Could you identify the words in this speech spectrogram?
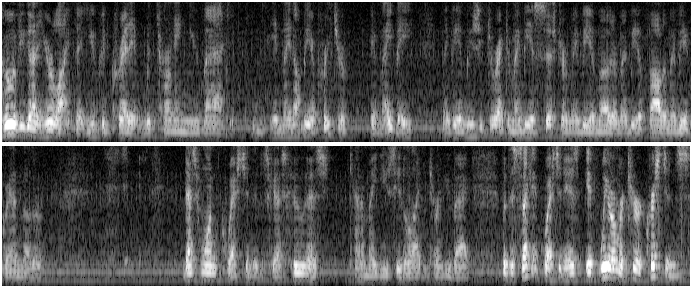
Who have you got in your life that you could credit with turning you back? It, it may not be a preacher. It may be maybe a music director, maybe a sister, maybe a mother, maybe a father, maybe a grandmother. That's one question to discuss. Who has kind of made you see the light and turned you back? But the second question is if we are mature Christians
